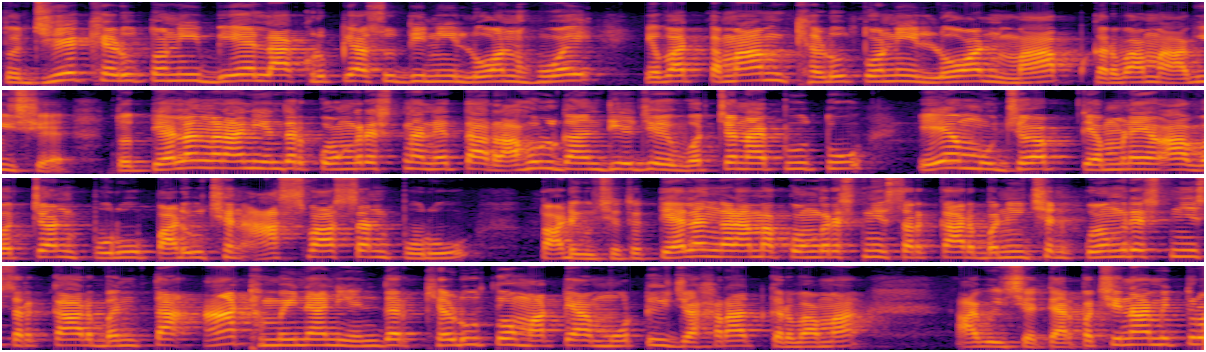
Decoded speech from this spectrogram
તો જે ખેડૂતોની બે લાખ રૂપિયા સુધીની લોન હોય, એવા તમામ ખેડૂતોની લોન માફ કરવામાં આવી છે. તો તેલંગાણાની અંદર કોંગ્રેસના નેતા રાહુલ ગાંધીએ જે વચન આપ્યું હતું, એ મુજબ તેમણે આ વચન પૂરું પાડ્યું છે અને આશ્વાસન પૂરું પાડ્યું છે. તો તેલંગાણામાં કોંગ્રેસની સરકાર બની છે અને કોંગ્રેસની સરકાર બનતા આઠ મહિનાની અંદર ખેડૂતો માટે આ મોટી જાહેરાત કરવામાં આવી છે. ત્યાર પછીના મિત્રો,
